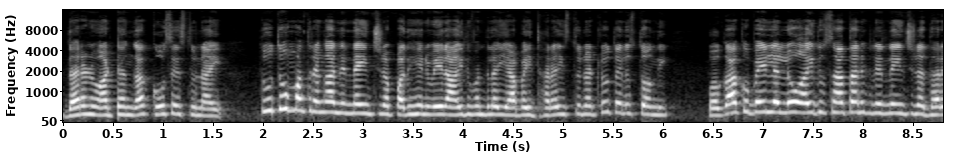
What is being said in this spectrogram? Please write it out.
ధరను అడ్డంగా కోసేస్తున్నాయి. తూతూ మంత్రంగా నిర్ణయించిన పదిహేను వేల ఐదు వందల యాభై ధర ఇస్తున్నట్లు తెలుస్తోంది. పొగాకు బేళ్ళలో ఐదు శాతానికి నిర్ణయించిన ధర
